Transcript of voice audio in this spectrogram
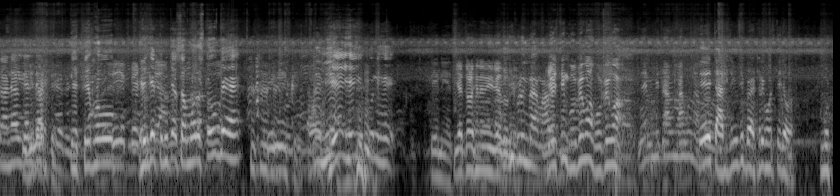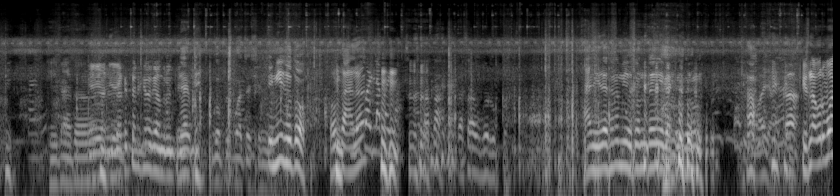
ते ते भाऊ हे जे तुमच्या समोरच तो उभे आहे. मी हे हे इकडून हे ते नाही आहेत. या बॅ- मा- ते चार्जिंगची बॅटरी होती त्याच्यावर मोठी. नाही, गोपी वाचायची ते मीच होतो. काहून काय आलं कसा उघड रुकतो हा निरासन मी होतो ना ते बॅटरी करून. कृष्णा बरोबर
